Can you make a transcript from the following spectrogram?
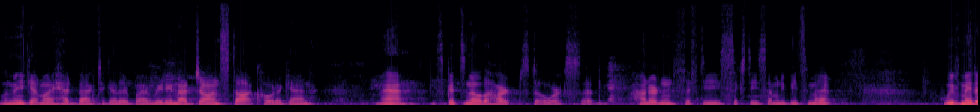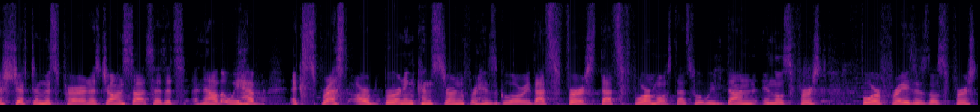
Let me get my head back together by reading that John Stott quote again. Man, it's good to know the heart still works at 150, 60, 70 beats a minute. We've made a shift in this prayer, and as John Stott says, it's now that we have expressed our burning concern for his glory. That's first, that's foremost. That's what we've done in those first four phrases, those first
